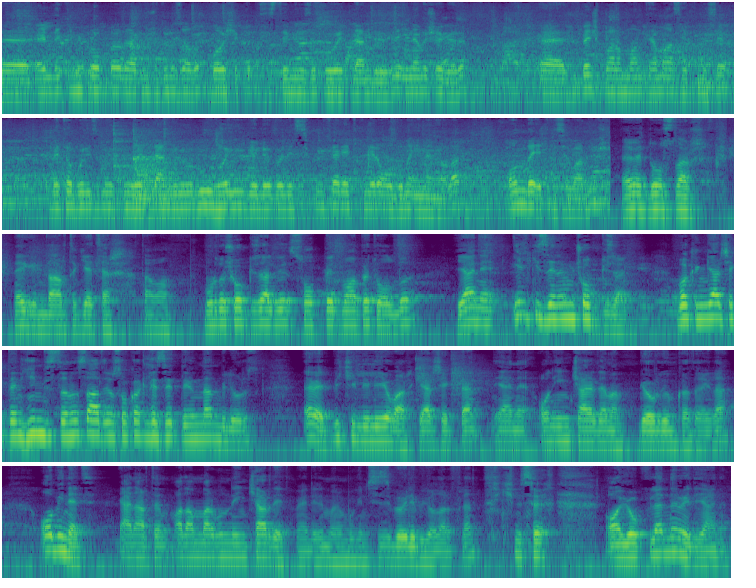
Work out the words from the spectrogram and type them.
Ee, eldeki mikropları da vücudunuza alıp bağışıklık sisteminizi de inanışa göre e, beş parmağın temas etmesi metabolizmayı kuvvetlendiriyor, ruha iyi geliyor. Böyle spiritüel etkileri olduğuna inanıyorlar. Onun da etkisi varmış. Evet dostlar. Ne günde artık yeter. Tamam. Burada çok güzel bir sohbet muhabbet oldu. Yani ilk izlenimim çok güzel. Bakın gerçekten Hindistan'ın sadece sokak lezzetlerinden biliyoruz. Evet bir kirliliği var gerçekten. Yani onu inkar edemem gördüğüm kadarıyla. O bir net. Yani artık adamlar bunu da inkar da etmiyor. Dedim hani bugün sizi böyle biliyorlar falan. Kimse Aa yok falan demedi yani.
